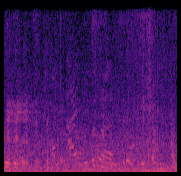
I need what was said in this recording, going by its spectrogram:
Thank you.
